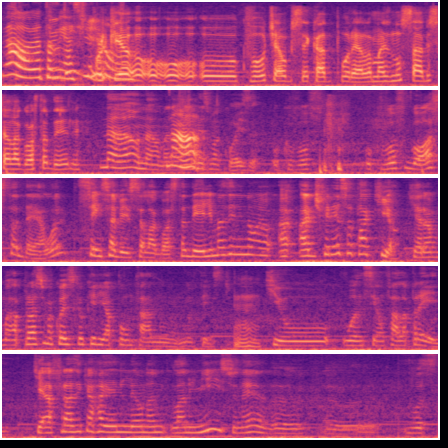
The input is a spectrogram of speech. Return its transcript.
Não, eu também acho que Porque o, o, o, o Kvolt é obcecado por ela, mas não sabe se ela gosta dele. Não, não, mas não, não é a mesma coisa. O Kvolf, o Kvolf gosta dela, sem saber se ela gosta dele, mas ele não é. A, a diferença tá aqui, ó. Que era a próxima coisa que eu queria apontar no, no texto. Uhum. Que o, o ancião fala para ele. Que é a frase que a Rayane leu na, lá no início, né? Uh, uh, você,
